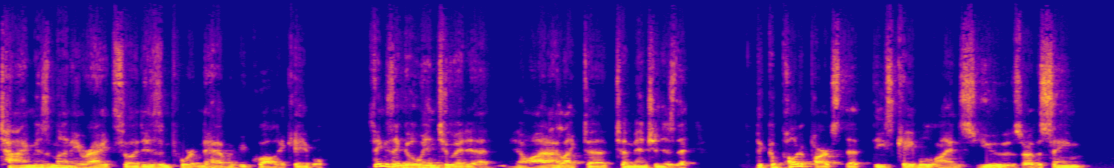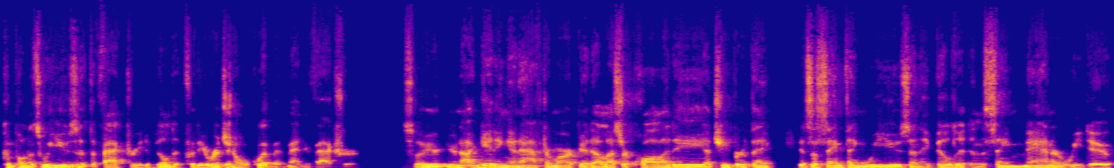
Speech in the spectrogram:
time is money, right? So it is important to have a good quality cable. Things that go into it, uh, you know, I like to, to mention is that the component parts that these cable lines use are the same components we use at the factory to build it for the original equipment manufacturer. So you're, you're not getting an aftermarket, a lesser quality, a cheaper thing. It's the same thing we use and they build it in the same manner we do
